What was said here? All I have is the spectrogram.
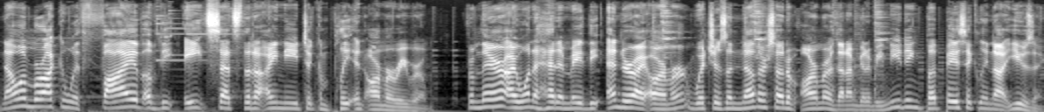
Now I'm rocking with 5 of the 8 sets that I need to complete an armory room. From there, I went ahead and made the Enderite armor, which is another set of armor that I'm going to be needing, but basically not using.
